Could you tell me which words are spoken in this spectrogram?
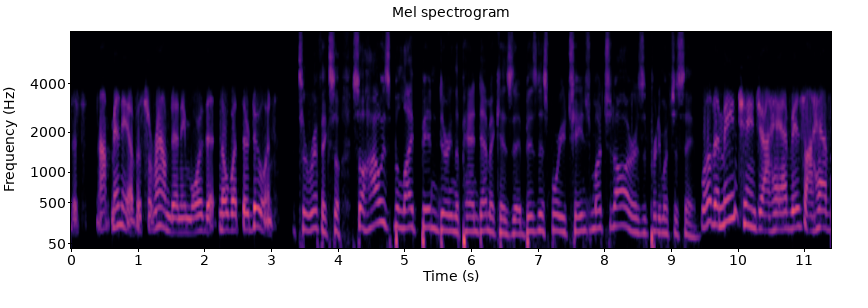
There's not many of us around anymore that know what they're doing. Terrific. So so how has life been during the pandemic? Has uh, business for you changed much at all, or is it pretty much the same? Well, the main change I have is I have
